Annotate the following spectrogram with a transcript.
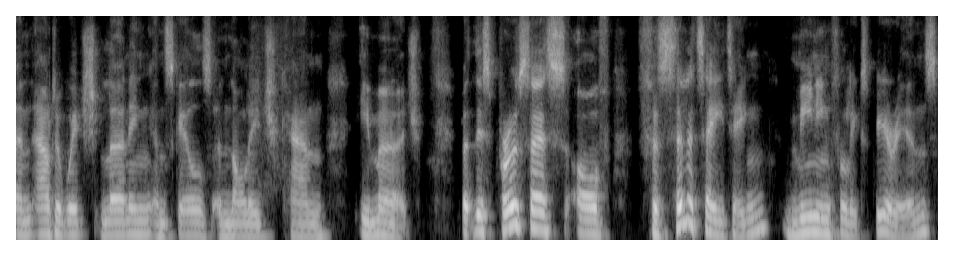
and out of which learning and skills and knowledge can emerge. But this process of facilitating meaningful experience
